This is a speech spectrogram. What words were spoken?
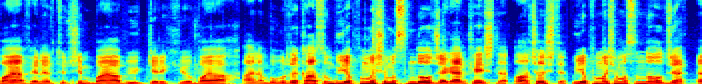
baya feneratör için baya büyük gerekiyor. Baya Aynen bu burada kalsın. Bu yapım aşamasında olacak arkadaşlar. Aa çalıştı. Bu yapım aşamasında olacak. Ee,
